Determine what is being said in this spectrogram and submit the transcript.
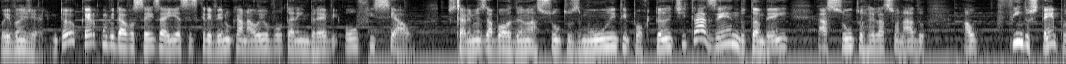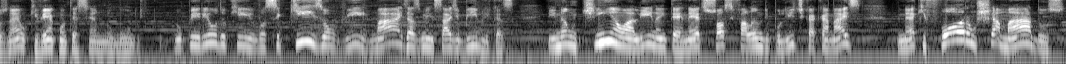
O Evangelho. Então eu quero convidar vocês aí a se inscrever no canal Eu Voltarei em Breve Oficial. Estaremos abordando assuntos muito importantes e trazendo também assunto relacionado ao fim dos tempos, né? O que vem acontecendo no mundo no período que você quis ouvir mais as mensagens bíblicas e não tinham ali na internet só se falando de política, canais né, que foram chamados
